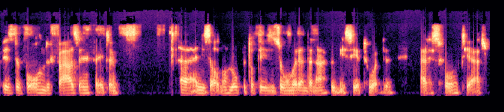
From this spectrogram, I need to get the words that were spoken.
is de volgende fase in feite. Uh, en die zal nog lopen tot deze zomer en daarna gepubliceerd worden, ergens volgend jaar.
